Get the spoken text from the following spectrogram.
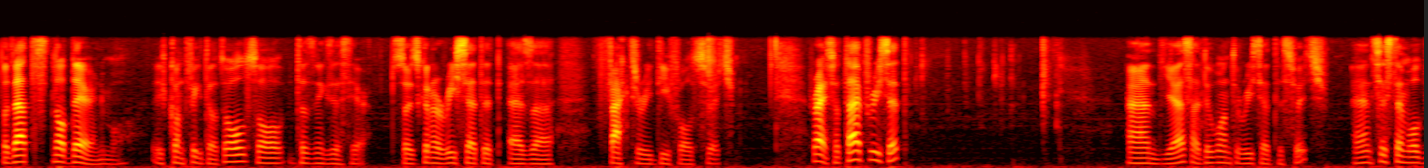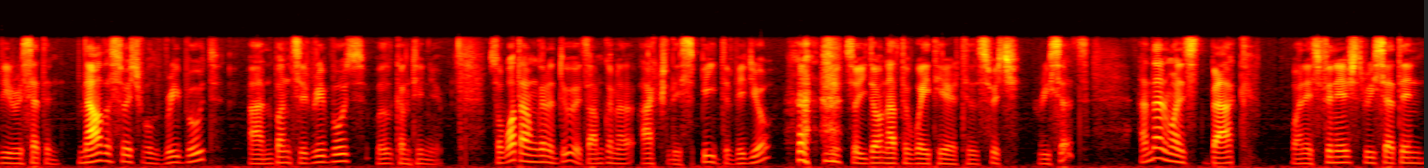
But that's not there anymore. It's config.old, so it doesn't exist here. So it's going to reset it as a factory default switch. Right, so type reset and yes, I do want to reset the switch and system will be resetting. Now the switch will reboot and once it reboots, we'll continue. So what I'm going to do is I'm going to actually speed the video so you don't have to wait here till the switch resets. And then when it's back, when it's finished resetting,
